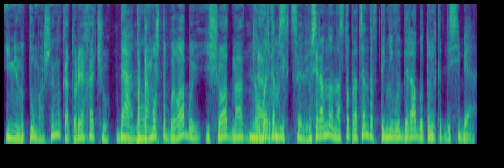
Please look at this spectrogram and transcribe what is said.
именно ту машину, которую я хочу. да, но, Потому что была бы еще одна но для в этом, других целей. но все равно на 100% ты не выбирал бы только для себя.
